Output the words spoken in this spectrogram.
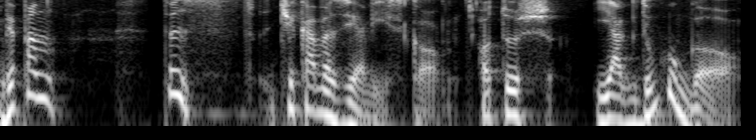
Wie pan, to jest ciekawe zjawisko. Otóż jak długo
